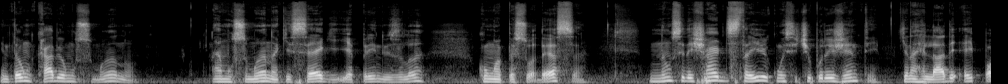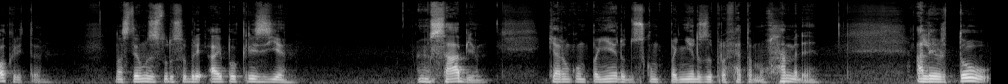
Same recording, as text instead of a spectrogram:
Então, cabe ao muçulmano a muçulmana que segue e aprende o Islã com uma pessoa dessa, não se deixar distrair com esse tipo de gente, que na realidade é hipócrita. Nós temos estudo sobre a hipocrisia. Um sábio, que era um companheiro dos companheiros do profeta Muhammad, alertou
